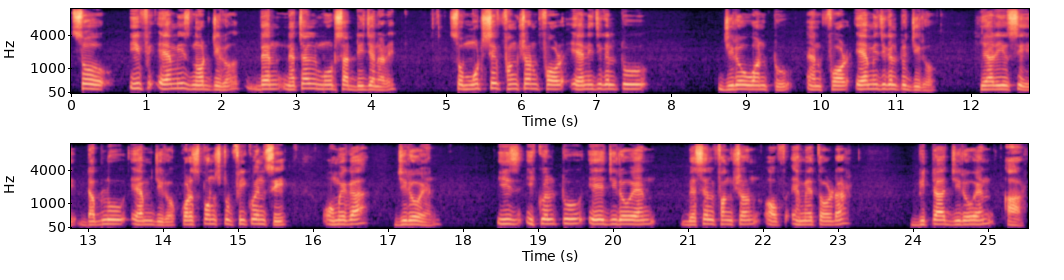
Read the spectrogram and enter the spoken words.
So, if m is not 0 then natural modes are degenerate so, mode shape function for n is equal to 0, 1, 2 and for m is equal to 0. Here you see W m 0 corresponds to frequency omega 0 n is equal to a 0 n Bessel function of mth order beta 0 n r.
